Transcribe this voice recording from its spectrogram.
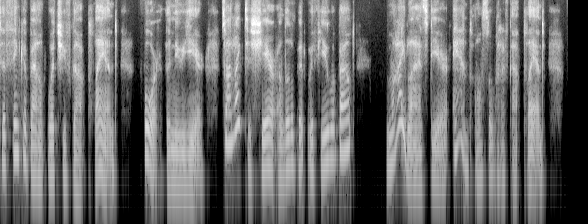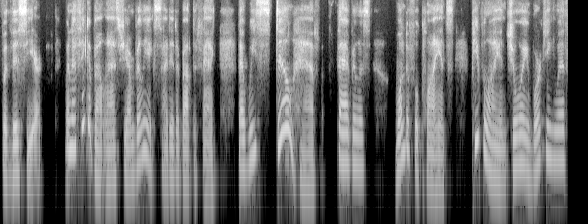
to think about what you've got planned for the new year. So I'd like to share a little bit with you about my last year and also what I've got planned for this year. When I think about last year, I'm really excited about the fact that we still have fabulous, wonderful clients, people I enjoy working with,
